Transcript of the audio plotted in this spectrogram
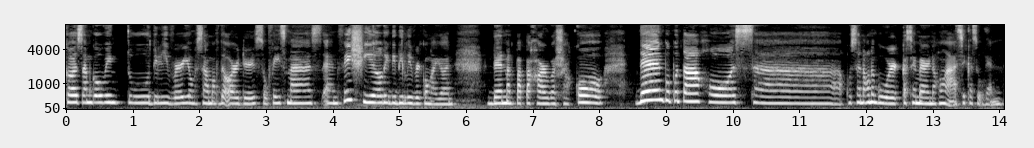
because I'm going to deliver yung some of the orders. So face mask and face shield, i-deliver ko ngayon. Then magpapa-car wash ako. Then pupunta ako sa kung saan ako nag-work kasi meron akong aasikasuhin.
